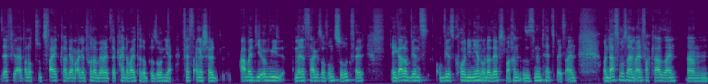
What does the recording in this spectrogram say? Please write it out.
sehr viel einfach noch zu zweit. Klar, wir haben Agenturen, aber wir haben jetzt ja keine weitere Person hier fest angestellt. Arbeit, die irgendwie am Ende des Tages auf uns zurückfällt. Egal, ob wir uns ob wir es koordinieren oder selbst machen. Also es nimmt Headspace ein. Und das muss einem einfach klar sein. Ähm,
